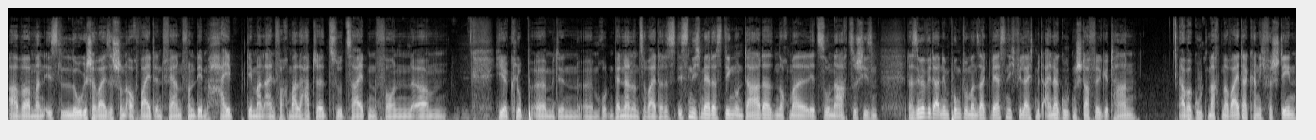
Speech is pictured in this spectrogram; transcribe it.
Aber man ist logischerweise schon auch weit entfernt von dem Hype, den man einfach mal hatte zu Zeiten von ähm, hier Club äh, mit den ähm, roten Bändern und so weiter. Das ist nicht mehr das Ding und da da nochmal jetzt so nachzuschießen, da sind wir wieder an dem Punkt, wo man sagt, wäre es nicht vielleicht mit einer guten Staffel getan. Aber gut, macht mal weiter, kann ich verstehen.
